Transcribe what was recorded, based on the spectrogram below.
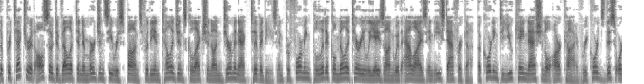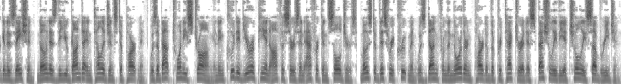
The Protectorate also developed an emergency response for the intelligence collection on German activities and performing political military liaison with allies in East Africa. According to UK National Archive records this organisation known as the Uganda Intelligence Department was about 20 strong and included European officers and African soldiers. Most of this recruitment was done from the northern part of the Protectorate especially the Acholi sub-region.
